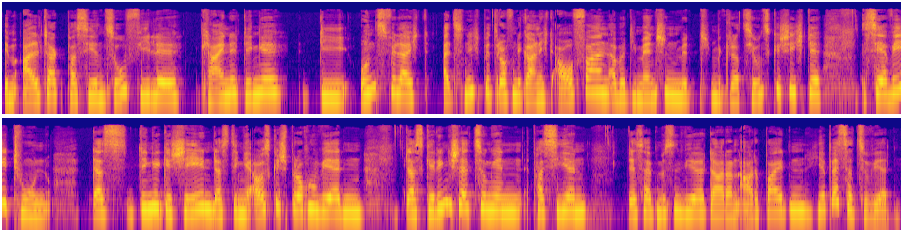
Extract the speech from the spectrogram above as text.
Im Alltag passieren so viele kleine Dinge, die uns vielleicht als Nicht-Betroffene gar nicht auffallen, aber die Menschen mit Migrationsgeschichte sehr wehtun. Dass Dinge geschehen, dass Dinge ausgesprochen werden, dass Geringschätzungen passieren. Deshalb müssen wir daran arbeiten, hier besser zu werden.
